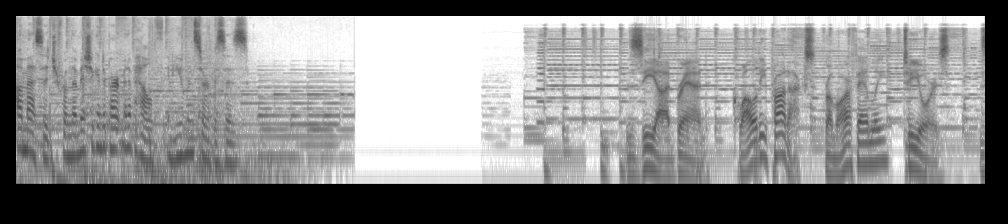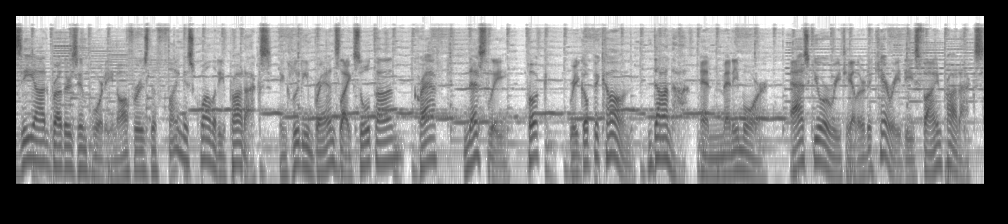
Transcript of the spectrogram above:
A message from the Michigan Department of Health and Human Services. Ziyad brand. Quality products from our family to yours. Ziyad Brothers Importing offers the finest quality products, including brands like Sultan, Kraft, Nestle, Hook, Rico Picon, Donna, and many more. Ask your retailer to carry these fine products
